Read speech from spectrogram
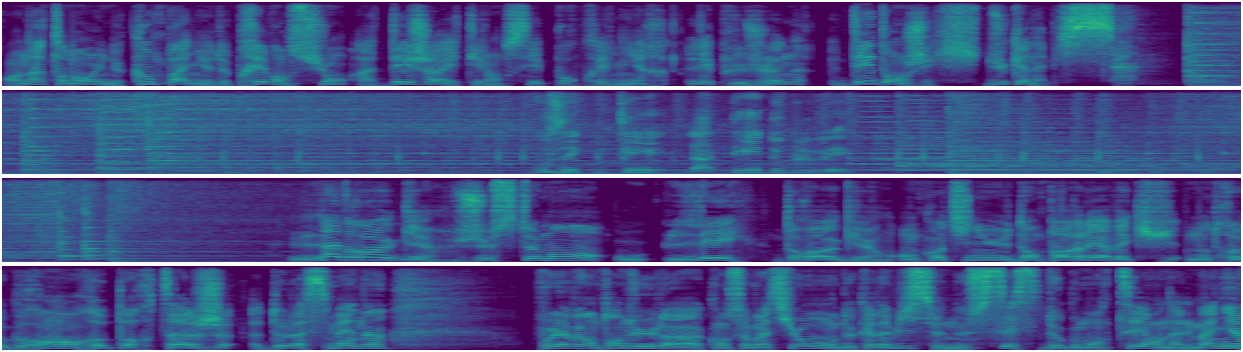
En attendant, une campagne de prévention a déjà été lancée pour prévenir les plus jeunes des dangers du cannabis. Vous écoutez la DW. La drogue, justement, ou les drogues, on continue d'en parler avec notre grand reportage de la semaine. Vous l'avez entendu, la consommation de cannabis ne cesse d'augmenter en Allemagne.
